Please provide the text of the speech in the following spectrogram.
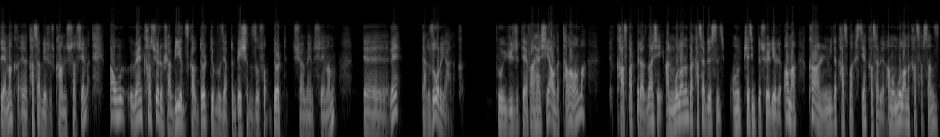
hemen e, kasabiliyorsunuz kanun üstası hemen. Ama ben kasıyorum şu an. Bir yıldız kaldı. Dört yıldız yaptım. Beş yıldız. Dört şu an benim Süleyman'ım. E, ve yani zor yani. Bu yüzükleri falan her şeyi aldık tamam ama kasmak biraz daha şey. Hani Mulan'ı da kasabilirsiniz. Onu kesinlikle söyleyebilirim. Ama Kaan'ı da kasmak isteyen kasabilir. Ama Mulan'ı kasarsanız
